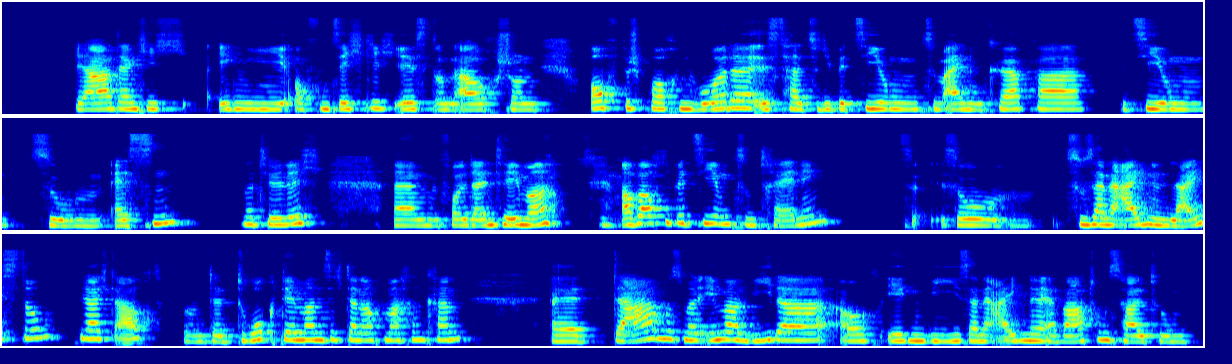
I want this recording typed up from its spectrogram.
ja, denke ich, irgendwie offensichtlich ist und auch schon oft besprochen wurde, ist halt so die Beziehung zum eigenen Körper, Beziehung zum Essen natürlich, ähm, voll dein Thema, aber auch die Beziehung zum Training, so, zu seiner eigenen Leistung vielleicht auch und der Druck, den man sich dann auch machen kann. Äh, da muss man immer wieder auch irgendwie seine eigene Erwartungshaltung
